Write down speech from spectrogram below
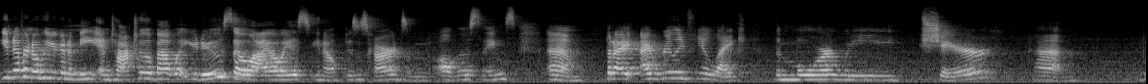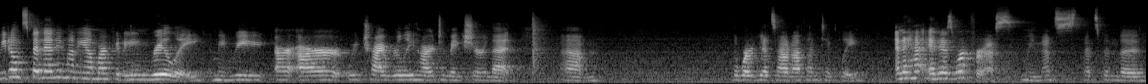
you never know who you're going to meet and talk to about what you do so i always you know business cards and all those things. Um, but I, I really feel like the more we share um, we don't spend any money on marketing really. I mean we are, are we try really hard to make sure that um, the word gets out authentically and it, ha- it has worked for us i mean that's that's been the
